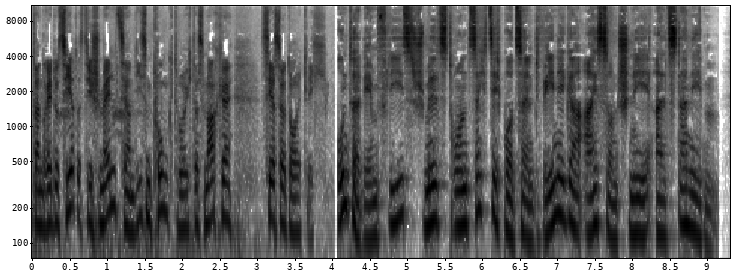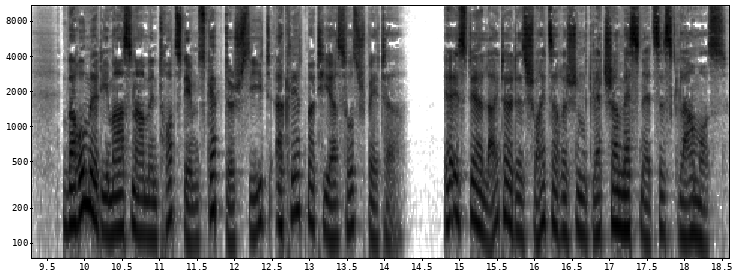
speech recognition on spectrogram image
dann reduziert es die Schmelze an diesem Punkt, wo ich das mache, sehr, sehr deutlich. Unter dem Vlies schmilzt rund 60 Prozent weniger Eis und Schnee als daneben. Warum er die Maßnahmen trotzdem skeptisch sieht, erklärt Matthias Huss später. Er ist der Leiter des schweizerischen Gletschermessnetzes Glamos.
